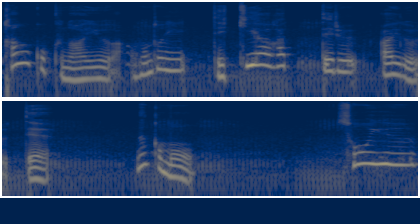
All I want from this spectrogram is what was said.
韓国のああいう本当に出来上がってるアイドルってなんかもうそういう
